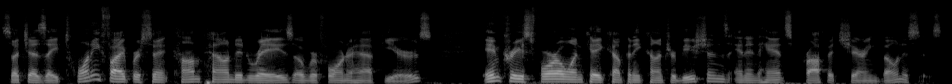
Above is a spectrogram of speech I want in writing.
such as a 25% compounded raise over four and a half years, increased 401k company contributions, and enhanced profit sharing bonuses.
